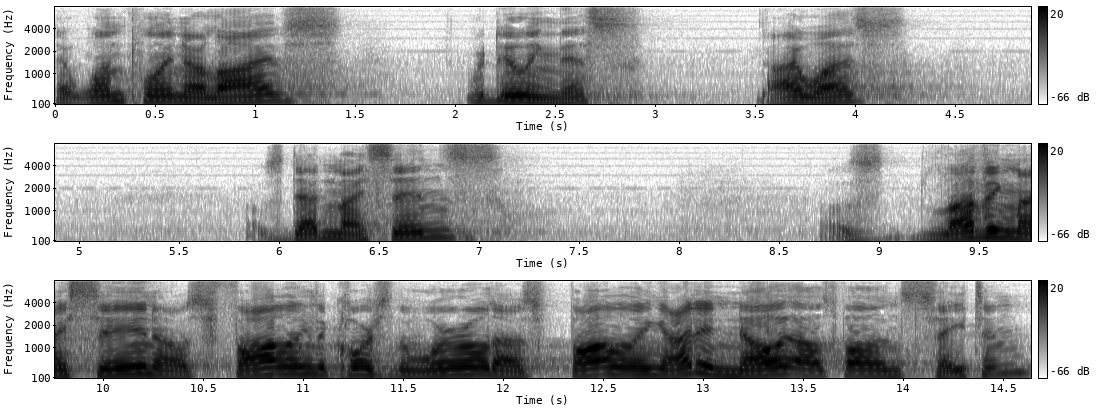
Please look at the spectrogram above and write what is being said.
at one point in our lives, were doing this. I was. I was dead in my sins. I was loving my sin. I was following the course of the world. I was following, I didn't know it, I was following Satan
